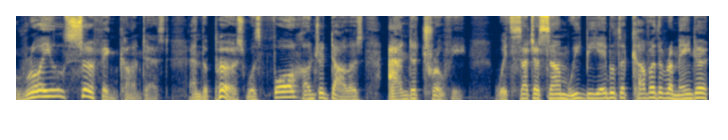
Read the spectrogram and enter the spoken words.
royal surfing contest, and the purse was four hundred dollars and a trophy. With such a sum, we'd be able to cover the remainder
